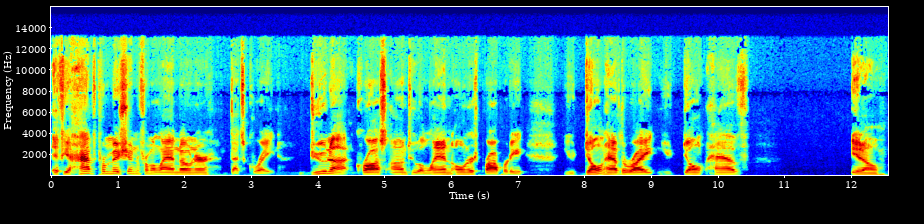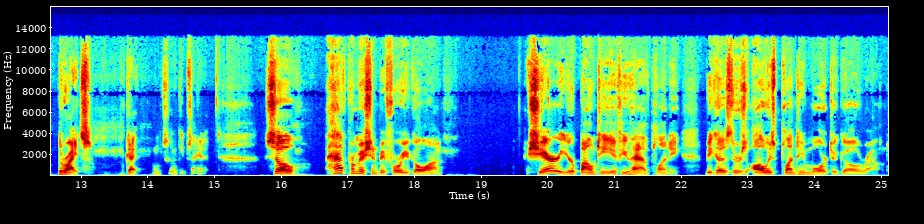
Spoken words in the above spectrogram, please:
if you have permission from a landowner, that's great. Do not cross onto a landowner's property. You don't have the right. You don't have, you know, the rights. Okay? I'm just going to keep saying it. So, have permission before you go on share your bounty if you have plenty because there's always plenty more to go around.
